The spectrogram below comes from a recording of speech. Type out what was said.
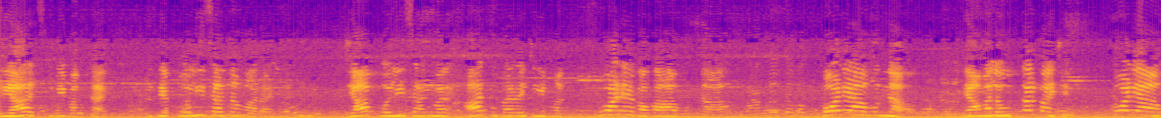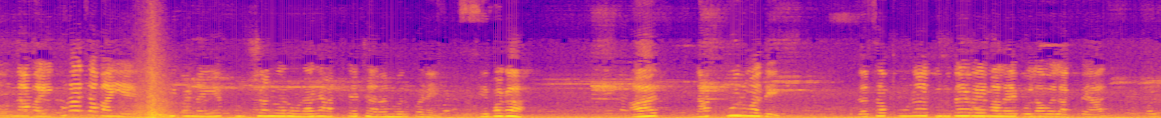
आणि आज तुम्ही बघताय. तर ते पोलिसांना मारायचं. ज्या पोलिसांवर हात उभारायची हिंमत कोण आहे बाबा हा मुन्ना? कोण आहे हा मुन्ना? हे आम्हाला उत्तर पाहिजे. कोण आहे हा मुन्ना बाई? कुणाचा बाई आहे? पण नाहीये पुरुषांवर होणाऱ्या अत्याचारांवर पण आहे. हे बघा आज नागपूरमध्ये जसं पुणे दुर्दैव आहे मला हे बोलावं लागतंय आज पण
